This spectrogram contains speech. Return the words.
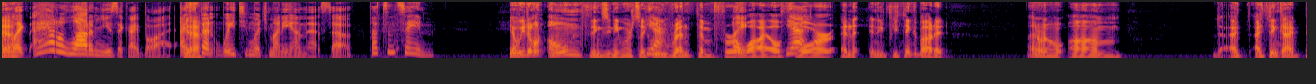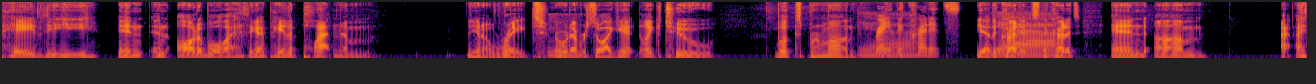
Yeah. I'm like I had a lot of music I bought. I Yeah. spent way too much money on that stuff. That's insane. yeah, we don't own things anymore. It's like Yeah. we rent them for Like, a while yeah. for and and if you think about it, I don't know, um I, I think I pay the in an Audible, I think I pay the platinum, you know, rate or Mhm. whatever. So I get like two books per month. Right, the credits. Yeah, the credits, the credits. And um I I,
